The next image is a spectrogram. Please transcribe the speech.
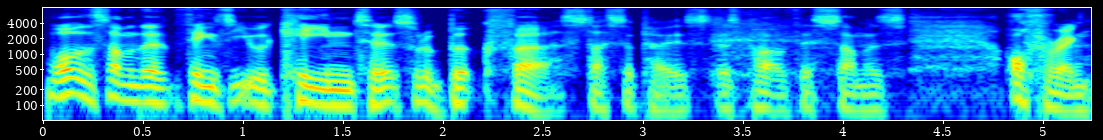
What were some of the things that you were keen to sort of book first, I suppose, as part of this summer's offering?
